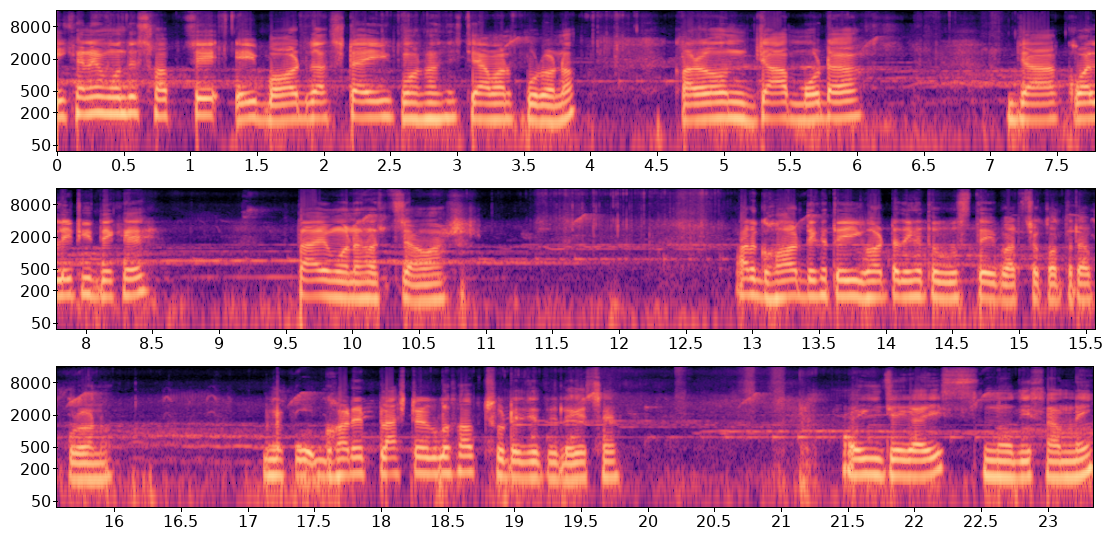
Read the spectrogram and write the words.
এইখানের মধ্যে সবচেয়ে এই বট গাছটাই মনে হচ্ছে আমার পুরনো। কারণ যা মোটা, যা কোয়ালিটি দেখে তাই মনে হচ্ছে আমার। আর ঘর দেখে তো, এই ঘরটা দেখে তো বুঝতেই পারছ কতটা পুরনো। মানে ঘরের প্লাস্টারগুলো সব ছুটে যেতে লেগেছে। এই যে গাইস নদীর সামনেই।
